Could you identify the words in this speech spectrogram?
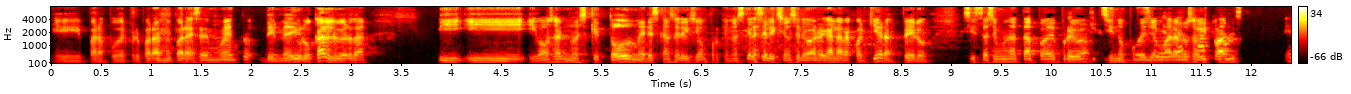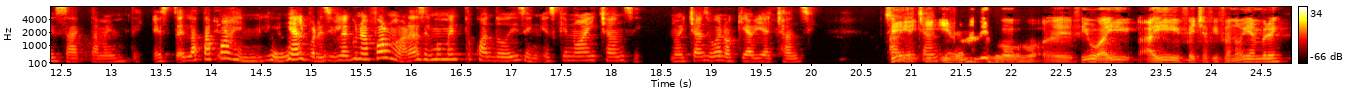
eh, para poder prepararme para ese momento del medio local, ¿verdad? Y, y, vamos a ver, no es que todos merezcan selección, porque no es que la selección se le va a regalar a cualquiera, pero si estás en una etapa de prueba, si no puedes llamar a los habituales. Exactamente. Esta es la etapa genial, por decirlo de alguna forma, ¿verdad? Es el momento cuando dicen, es que no hay chance, no hay chance. Bueno, aquí había chance. Sí, y, y, Ronald dijo, eh, Fibo, hay, hay fecha FIFA en noviembre,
